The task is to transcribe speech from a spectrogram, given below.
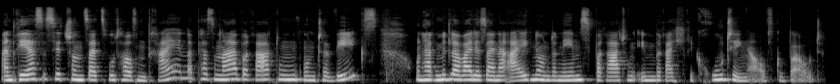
Andreas ist jetzt schon seit 2003 in der Personalberatung unterwegs und hat mittlerweile seine eigene Unternehmensberatung im Bereich Recruiting aufgebaut.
